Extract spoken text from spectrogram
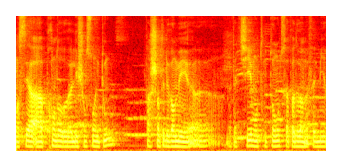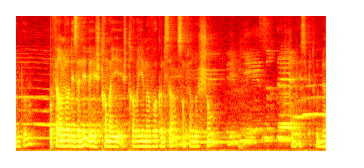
Commencé à apprendre euh, les chansons et tout. Enfin, je chantais devant mes, euh, ma tati, mon tonton, tout ça, enfin devant ma famille un peu. Au fur et à mesure des années, ben, je, travaillais, je travaillais ma voix comme ça, sans faire de chant. Ben, C'est plutôt bien.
